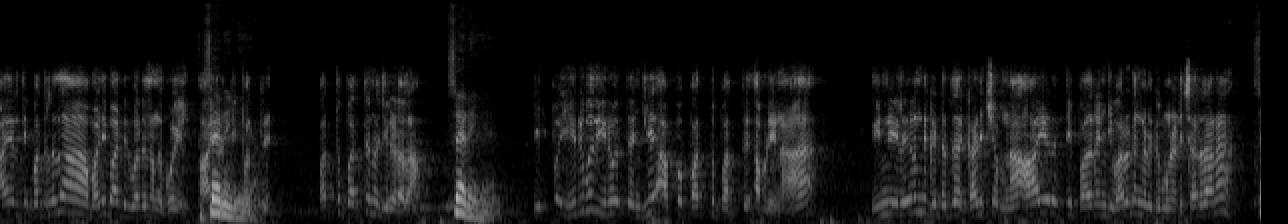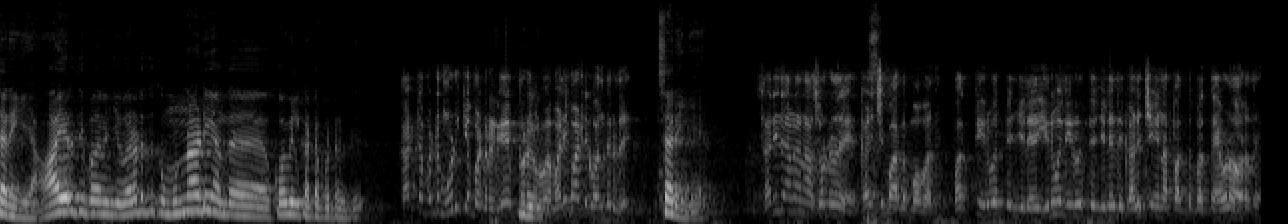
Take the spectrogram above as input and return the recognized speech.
ஆயிரத்தி பத்துல தான் வழிபாட்டுக்கு வருது அந்த கோயில். சரிங்க. ஆயிரத்தி பத்து. பத்து பத்துன்னு வச்சுக்கிடலாம். சரிங்க. இப்ப இருபது இருபத்தஞ்சு அப்ப பத்து பத்து அப்படின்னா இன்னையிலிருந்து கிட்டத்தட்ட கழிச்சோம்னா ஆயிரத்தி பதினஞ்சு வருடங்களுக்கு முன்னாடி. சரிதானே? சரிங்கய்யா ஆயிரத்தி பதினஞ்சு வருடத்துக்கு முன்னாடி அந்த கோவில் கட்டப்பட்டிருக்கு. கட்டப்பட்டு முடிக்கப்பட்டிருக்கு. வழிபாட்டுக்கு வந்துருது. சரிங்கய்யா சரிதானே நான் சொல்றது? கழிச்சு பார்க்க போவது பத்து இருபத்தஞ்சுல இருபது இருபத்தஞ்சுல இருந்து கழிச்சீங்கன்னா பத்து பத்து எவ்வளவு வருது?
